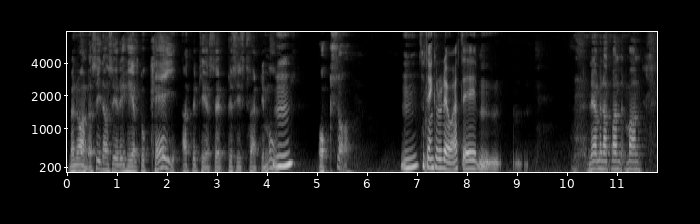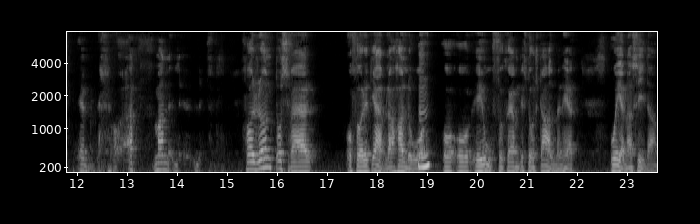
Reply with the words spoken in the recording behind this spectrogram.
Men å andra sidan så är det helt okej att bete sig precis tvärt emot Mm. också. Så tänker du då att eh, Nej men att man, man eh, att man far runt och svär och för ett jävla hallå och, och är oförskämd i största allmänhet å ena sidan.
